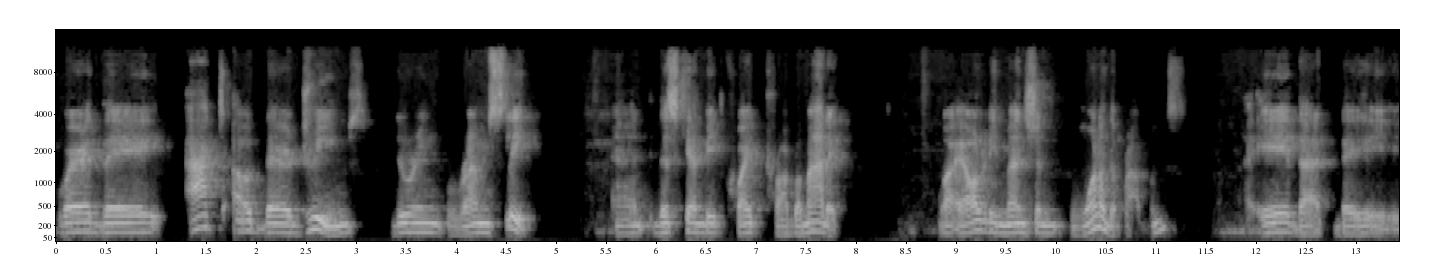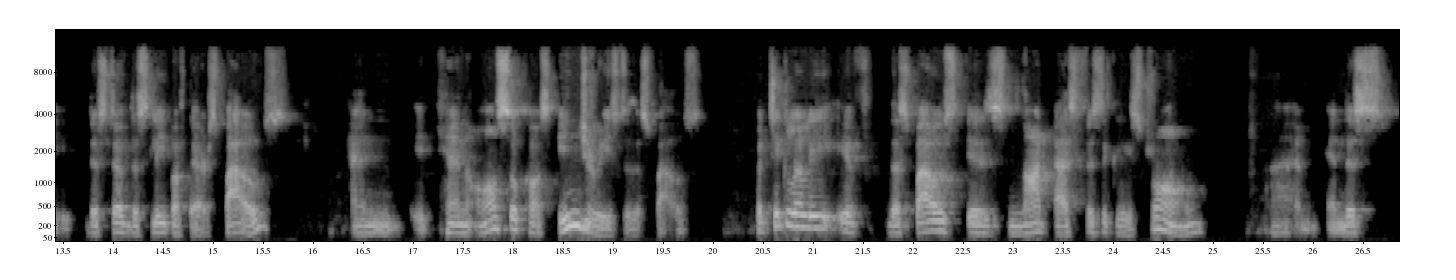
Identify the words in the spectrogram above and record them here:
where they act out their dreams during REM sleep. And this can be quite problematic. Well, I already mentioned one of the problems, a that they disturb the sleep of their spouse and it can also cause injuries to the spouse particularly if the spouse is not as physically strong um, and this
